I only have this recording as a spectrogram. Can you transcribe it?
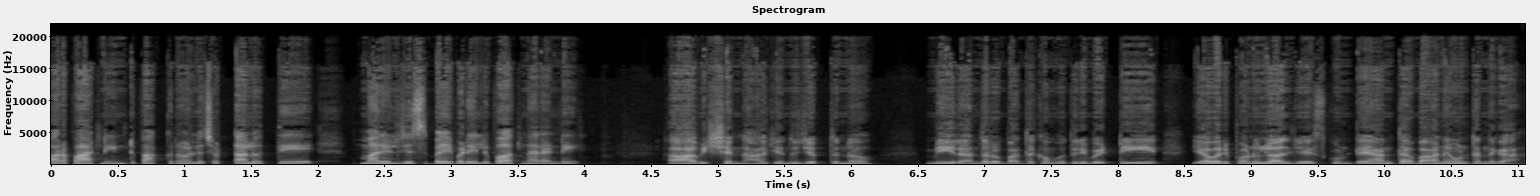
పొరపాటున ఇంటి పక్కన వాళ్ళు చుట్టాలు వస్తే మన ఇల్లు చూసి భయపడి వెళ్ళిపోతున్నారండి. ఆ విషయం నాకెందుకు చెప్తున్నావు? మీరందరూ బద్ధకం వదిలిపెట్టి ఎవరి పనులు వాళ్ళు చేసుకుంటే అంతా బానే ఉంటుందిగా.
